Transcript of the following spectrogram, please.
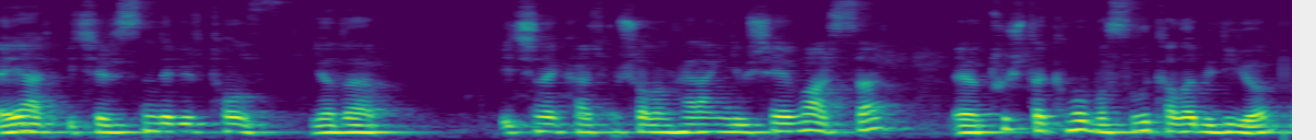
eğer içerisinde bir toz ya da içine kaçmış olan herhangi bir şey varsa e, tuş takımı basılı kalabiliyor.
